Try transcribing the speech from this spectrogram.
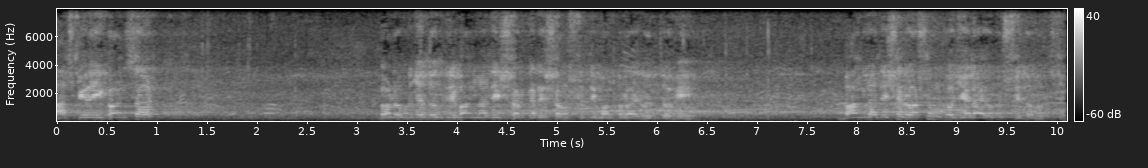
আজকের এই কনসার্ট গণপ্রজাতন্ত্রী বাংলাদেশ সরকারের সংস্কৃতি মন্ত্রণালয়ের উদ্যোগে বাংলাদেশের অসংখ্য জেলায় অনুষ্ঠিত হচ্ছে।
